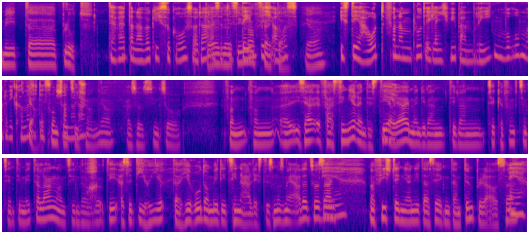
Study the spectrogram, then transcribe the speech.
mit äh, Blut. Der wird dann auch wirklich so groß, oder? Der also das dehnt sich fetter. aus. Ja. Ist die Haut von einem Blutegel eigentlich wie beim Regenwurm oder wie kann man ja, sich das grundsätzlich schon, schon, ja. Also es sind so von, von äh, ist ja ein faszinierendes Tier, ja. Ja. Ich meine, die waren, die waren ca. 15 cm lang und sind da, die, also die, der Hirudo medicinalis, das muss man ja auch dazu sagen. Ja. Man fischt den ja nicht aus irgendeinem Tümpel aus, Ja,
